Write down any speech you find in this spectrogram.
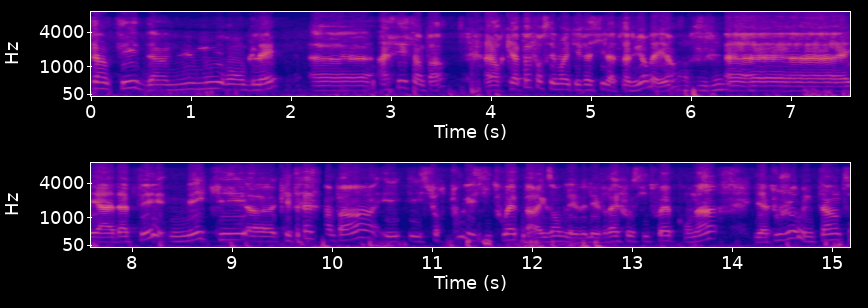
teintée d'un humour anglais euh, assez sympa. Alors qui n'a pas forcément été facile à traduire d'ailleurs euh, et à adapter, mais qui est, euh, qui est très sympa. Et, et sur tous les sites web, par exemple, les, les vrais faux sites web qu'on a, il y a toujours une teinte,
